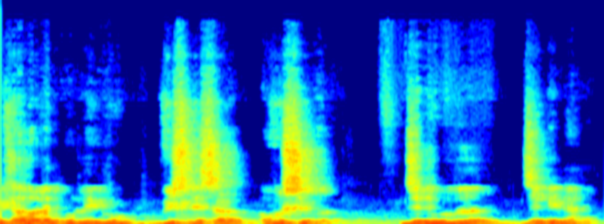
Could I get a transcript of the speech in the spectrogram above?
એટલા માટે કુંડલીનું વિશ્લેષણ અવશ્ય કરો. જય ગુરુદર જય ગિરનારી.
